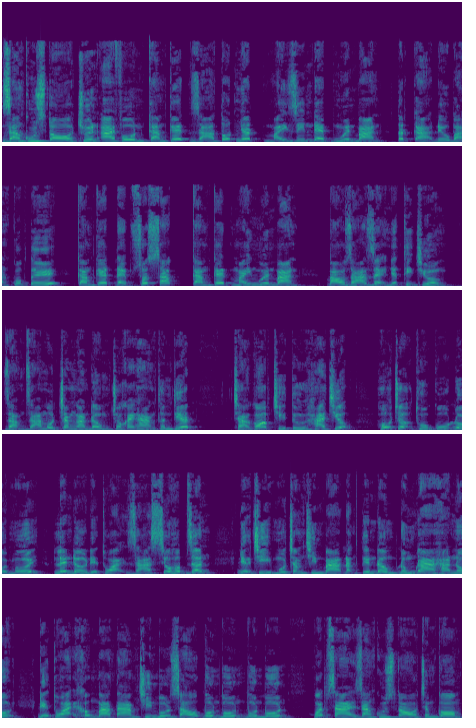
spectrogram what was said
Giang Cún Store chuyên iPhone cam kết giá tốt nhất, máy zin đẹp nguyên bản, tất cả đều bản quốc tế, cam kết đẹp xuất sắc, cam kết máy nguyên bản, bao giá rẻ nhất thị trường, giảm giá 100.000 đồng cho khách hàng thân thiết, trả góp chỉ từ 2 triệu, hỗ trợ thu cũ đổi mới, lên đời điện thoại giá siêu hấp dẫn, địa chỉ 193 Đặng Tiến Đông, Đống Đa, Hà Nội, điện thoại 038 946 4444, website giangcunstore.com.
